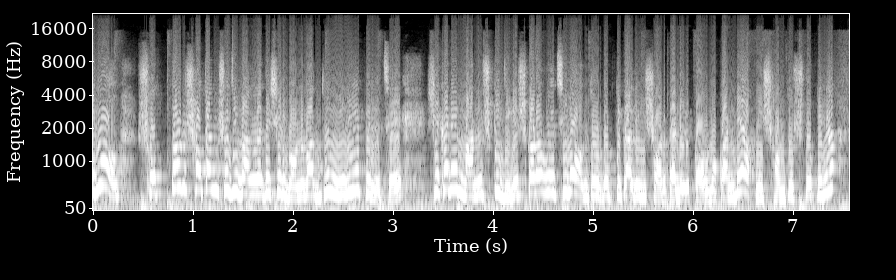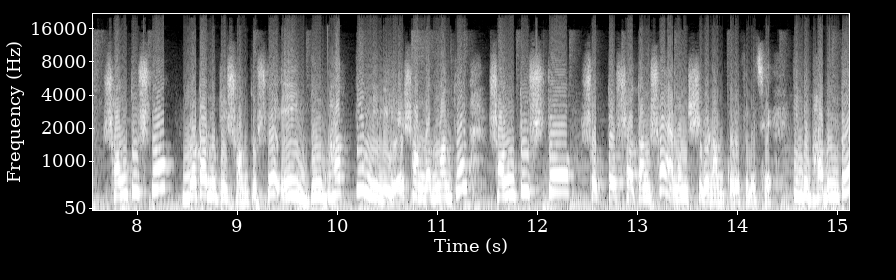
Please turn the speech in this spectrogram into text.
এবং সত্তর শতাংশ যে বাংলাদেশের গণমাধ্যম মিলিয়ে ফেলেছে, সেখানে মানুষকে জিজ্ঞেস করা হয়েছিল, অন্তর্বর্তীকালীন সরকারের কর্মকাণ্ডে আপনি সন্তুষ্ট কিনা? সন্তুষ্ট, মোটামুটি সন্তুষ্ট। এই দুভাগকে মিলিয়ে সংবাদ মাধ্যম সন্তুষ্ট সত্তর শতাংশ এমন শিরোনাম করে ফেলেছে। কিন্তু ভাবুন তো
